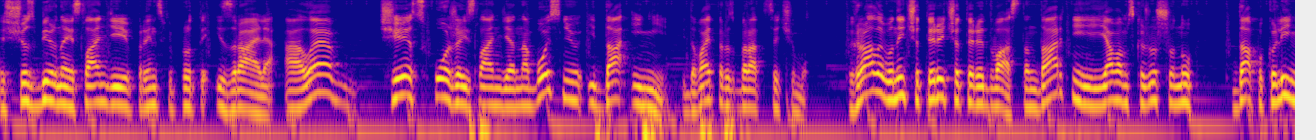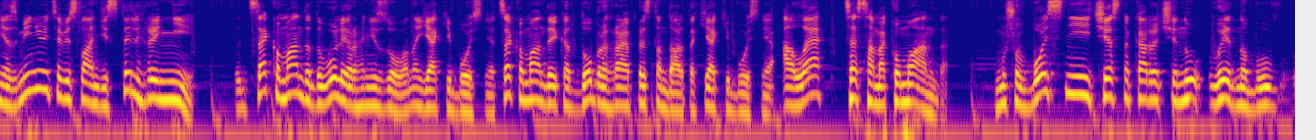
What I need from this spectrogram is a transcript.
що збірна Ісландії, в принципі, проти Ізраїля. Але чи схожа Ісландія на Боснію? І да, і ні. І давайте розбиратися, чому. Грали вони 4-4-2 стандартні, і я вам скажу, що ну да, покоління змінюється в Ісландії, стиль гри ні. Це команда доволі організована, як і Боснія. Це команда, яка добре грає при стандартах, як і Боснія. Але це саме команда. Тому що в Боснії, чесно кажучи, ну видно, був,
